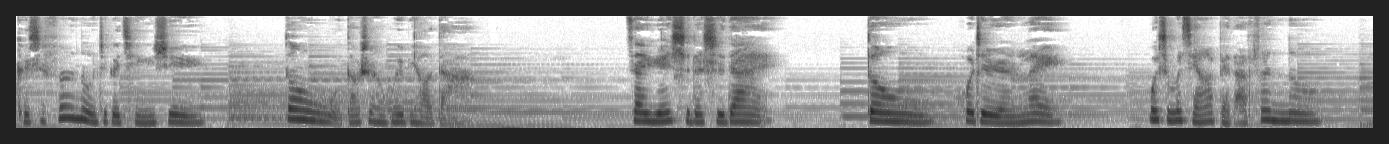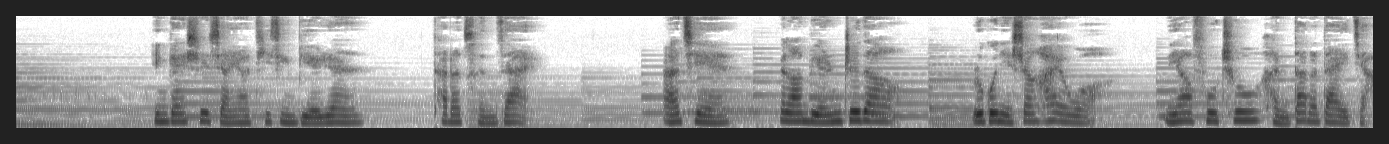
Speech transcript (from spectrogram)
可是愤怒这个情绪，动物倒是很会表达。在原始的时代，动物或者人类为什么想要表达愤怒？应该是想要提醒别人它的存在，而且要让别人知道，如果你伤害我，你要付出很大的代价。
